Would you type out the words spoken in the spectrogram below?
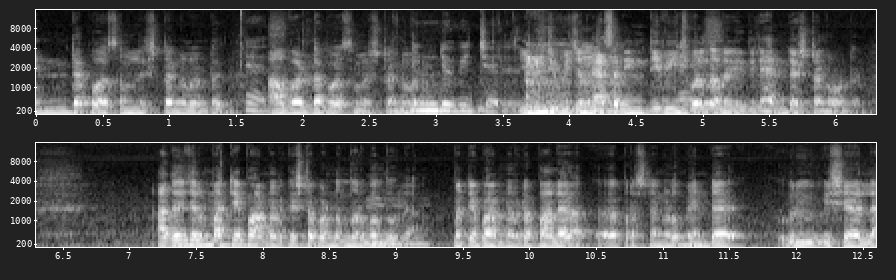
എന്റെ പേഴ്സണൽ ഇഷ്ടങ്ങളുണ്ട്. അവളുടെ പേഴ്സണൽ ഇഷ്ടങ്ങളുണ്ട്. Individual individual as an individual എന്നുള്ള രീതിയിൽ എന്റെ ഇഷ്ടങ്ങളുണ്ട്. അത് ചിലപ്പോൾ മറ്റേ പാർട്ണർക്ക് ഇഷ്ടപ്പെടണം നിർബന്ധമില്ല. മറ്റേ പാർട്ണറുടെ പല പ്രശ്നങ്ങളും എന്റെ ഒരു വിഷയമല്ല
